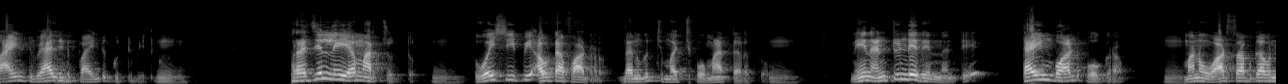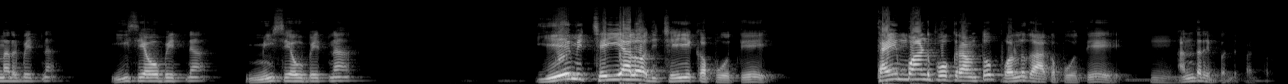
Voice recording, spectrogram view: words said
పాయింట్ వ్యాలిడ్ పాయింట్ గుర్తుపెట్టు. ప్రజల్ని ఏమార్చొద్దు. వైసీపీ అవుట్ ఆఫ్ ఆర్డర్ దాని గురించి మర్చిపో మాట్లాడకు ఉమ్. నేను అంటుండేది ఏంటంటే టైం బాండ్ ప్రోగ్రామ్. మనం వాట్సాప్ గవర్నర్ పెట్టినా ఈ సేవ పెట్టినా మీ సేవ పెట్టినా ఏమి చెయ్యాలో అది చేయకపోతే టైం బాండ్ ప్రోగ్రాంతో పనులు కాకపోతే. అందరు ఇబ్బంది పడతారు.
